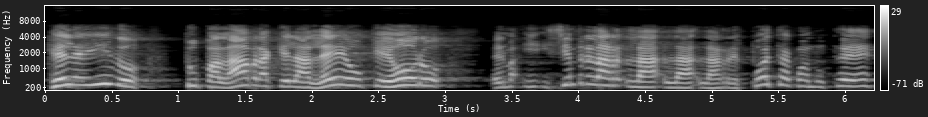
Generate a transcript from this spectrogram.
que he leído tu palabra, que la leo, que oro? Y siempre la, respuesta cuando usted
